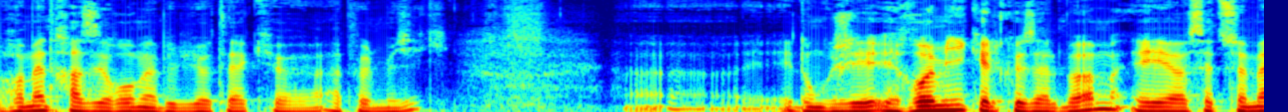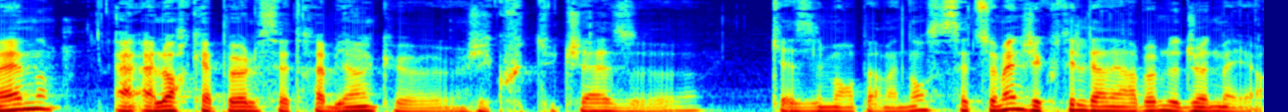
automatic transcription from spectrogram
remettre à zéro ma bibliothèque euh, Apple Music. Euh, et donc j'ai remis quelques albums. Et euh, cette semaine, alors qu'Apple sait très bien que j'écoute du jazz quasiment en permanence, cette semaine, j'ai écouté le dernier album de John Mayer.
